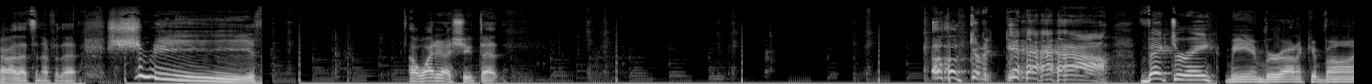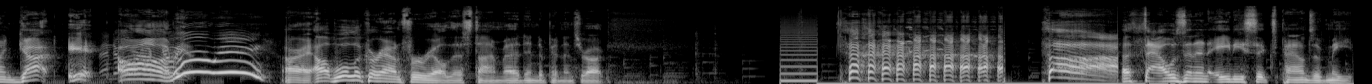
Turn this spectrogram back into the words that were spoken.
All right, that's enough of that. Shooty. Oh, why did I shoot that? Oh, get it. Yeah! Victory! Me and Veronica Vaughn got it on. All right, I'll, we'll look around for real this time at Independence Rock. Ha! Ah! A thousand and eighty-six pounds of meat.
